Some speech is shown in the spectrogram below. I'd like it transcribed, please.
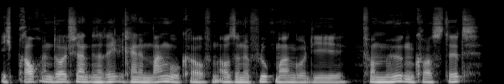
Ich brauche in Deutschland in der Regel keine Mango kaufen, außer eine Flugmango, die Vermögen kostet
